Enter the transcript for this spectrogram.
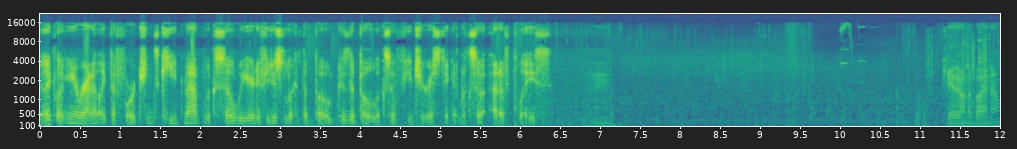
I like looking around at like the Fortune's Keep map looks so weird if you just look at the boat because the boat looks so futuristic. It looks so out of place. Mm-hmm. Okay, they're on the buy now.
